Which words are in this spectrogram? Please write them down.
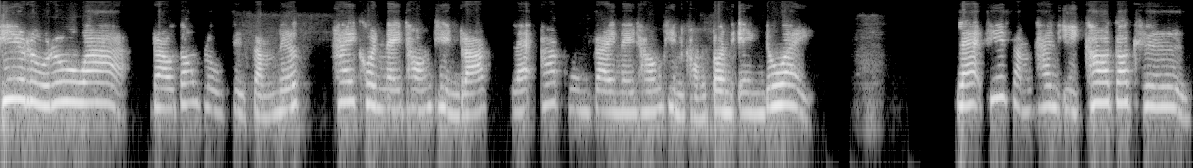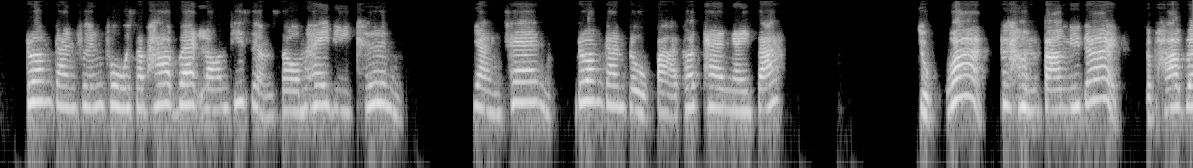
ที่รู้รู้ว่า เราต้องปลูกจิตสำนึก ให้คนในท้องถิ่นรัก และภาคภูมิใจในท้องถิ่นของตนเองด้วย และที่สำคัญอีกข้อก็คือ ร่วมกันฟื้นฟูสภาพแวดล้อมที่เสื่อมโทรมให้ดีขึ้น อย่างเช่น ร่วมกันปลูกป่าทดแทนไงจ๊ะ จุกว่าถ้าทำตามนี้ได้ สภาพแว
